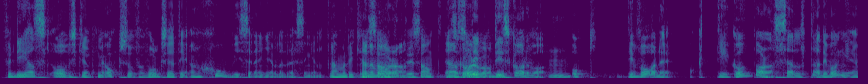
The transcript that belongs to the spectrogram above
för det har sk- avskrämt mig också. För folk säger att det är ansjovis i den jävla dressingen. ja men det kan det, sant, vara. Det är sant. Ja, det ska det det, vara. det ska det vara. Mm. Och det var det. Och det gav bara sälta. Det var ingen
